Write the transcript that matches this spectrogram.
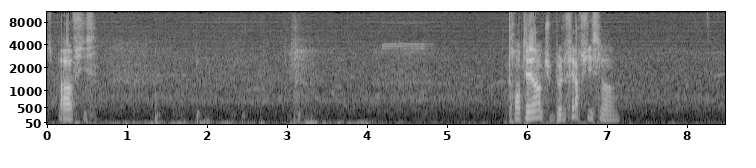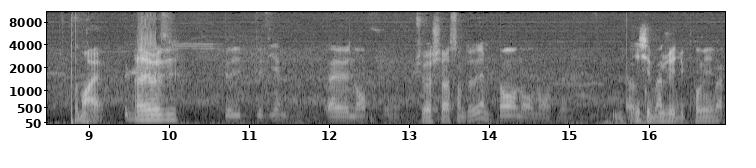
C'est pas grave, fils. « 31, tu peux le faire, fils, là. Ouais. Allez, vas-y. Le deuxième. Euh, non. Tu veux chez la 102ème Non, non, non. Euh, Il s'est bougé du premier. quoi que-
